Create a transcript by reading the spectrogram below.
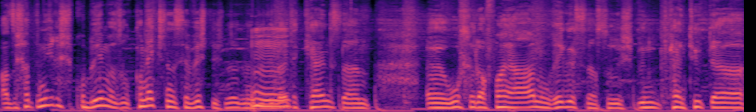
also ich hatte nie richtig Probleme. So Connection ist ja wichtig. Ne? Wenn du Mhm. die Leute kennst, dann äh, rufst du doch vorher an und regelst das. So, ich bin kein Typ, der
